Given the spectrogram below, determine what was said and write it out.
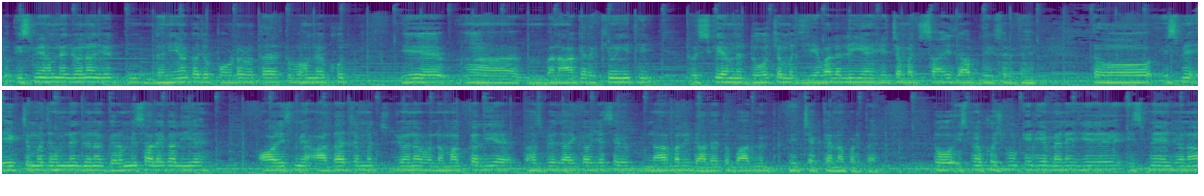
तो इसमें हमने जो है ना, ये धनिया का जो पाउडर होता है तो वो हमने खुद ये बना के रखी हुई थी। तो इसके हमने दो चम्मच ये वाले लिए हैं। ये चम्मच साइज़ आप देख सकते हैं। तो इसमें एक चम्मच हमने जो है ना गर्म मसाले का लिया है और इसमें आधा चम्मच जो है ना वो नमक का लिया है, हंसबे जायका जैसे नॉर्मली डाला है तो बाद में फिर चेक करना पड़ता है। तो इसमें खुशबू के लिए मैंने ये, इसमें जो है ना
